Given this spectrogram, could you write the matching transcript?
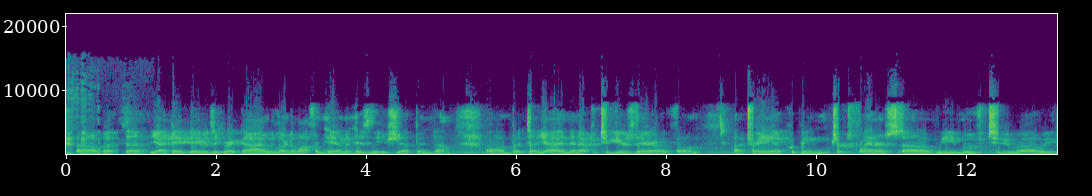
uh, but uh, yeah, Dave, David's a great guy. We learned a lot from him and his leadership. And um, um, but uh, yeah, and then after two years there of um, training and equipping church planters, we moved to we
